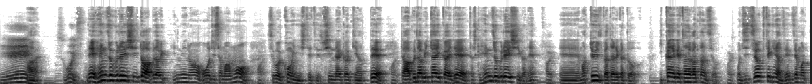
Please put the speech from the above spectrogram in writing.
ええはすごいですね。でヘンゾ・グレイシーとアブダビの王子様もはい。すごい懇意にしてて信頼関係あってはい。でアブダビ大会で確かヘンゾ・グレイシーがね、はい。えーマット・ヒューズか誰かと1回だけ戦ったんですよ、はい。もう実力的には全然、ま、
